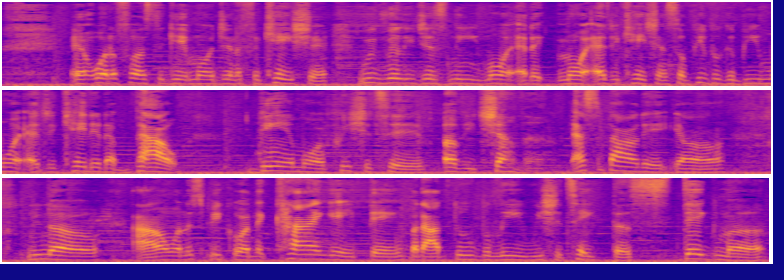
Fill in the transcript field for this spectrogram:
in order for us to get more gentrification, we really just need more edu- more education so people could be more educated about being more appreciative of each other. That's about it, y'all you know, I don't want to speak on the Kanye thing, but I do believe we should take the stigma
